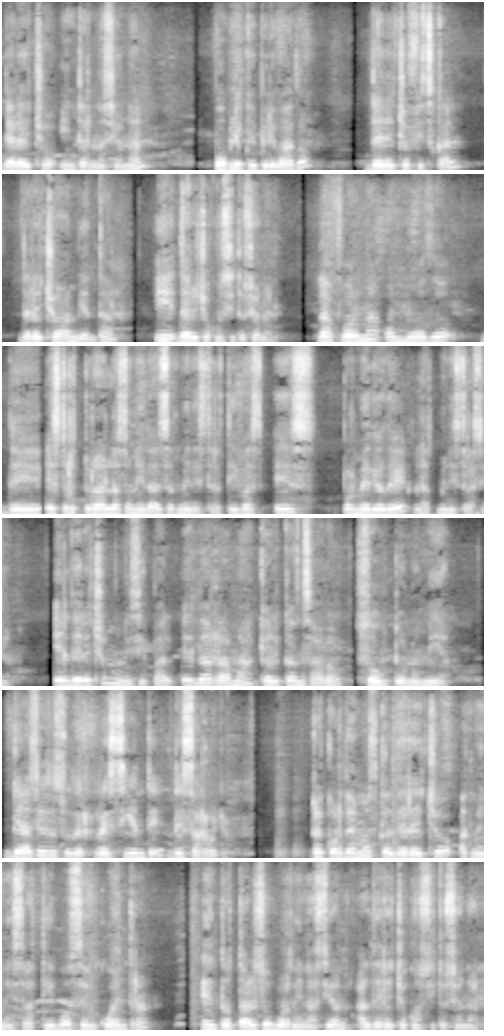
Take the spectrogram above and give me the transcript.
derecho internacional, público y privado, derecho fiscal, derecho ambiental y derecho constitucional. La forma o modo de estructurar las unidades administrativas es por medio de la administración. El derecho municipal es la rama que ha alcanzado su autonomía gracias a su reciente desarrollo. Recordemos que el derecho administrativo se encuentra en total subordinación al derecho constitucional.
